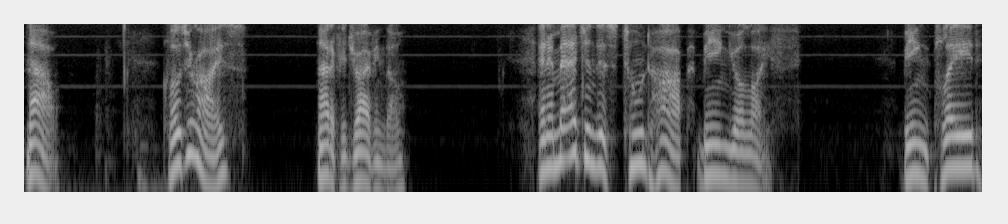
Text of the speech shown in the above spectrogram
Now, close your eyes, not if you're driving though, and imagine this tuned harp being your life, being played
